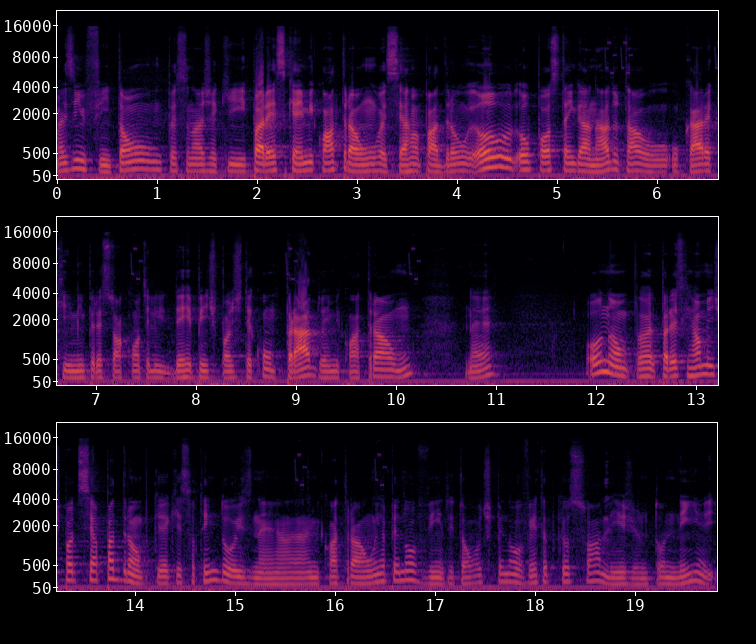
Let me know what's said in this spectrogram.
Mas enfim, então o personagem aqui parece que é M4A1, vai ser arma padrão. Eu, eu posso estar enganado, tá? O, o, cara que me emprestou a conta, ele de repente pode ter comprado M4A1, né? Ou não, parece que realmente pode ser a padrão, porque aqui só tem dois, né? A M4A1 e a P90. Então eu vou de P90 porque eu sou alejo, não tô nem aí.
